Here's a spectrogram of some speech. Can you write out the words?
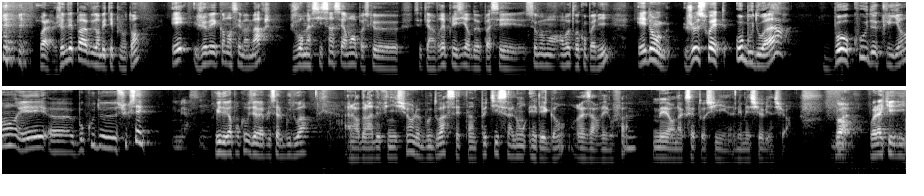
Voilà, je ne vais pas vous embêter plus longtemps et je vais commencer ma marche. Je vous remercie sincèrement parce que c'était un vrai plaisir de passer ce moment en votre compagnie. Et donc, je souhaite au boudoir beaucoup de clients et euh, beaucoup de succès. Merci. Oui, d'ailleurs, pourquoi vous avez appelé ça le boudoir? Alors, dans la définition, le boudoir, c'est un petit salon élégant réservé aux femmes, mais on accepte aussi les messieurs, bien sûr. Bon, voilà qui est dit.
